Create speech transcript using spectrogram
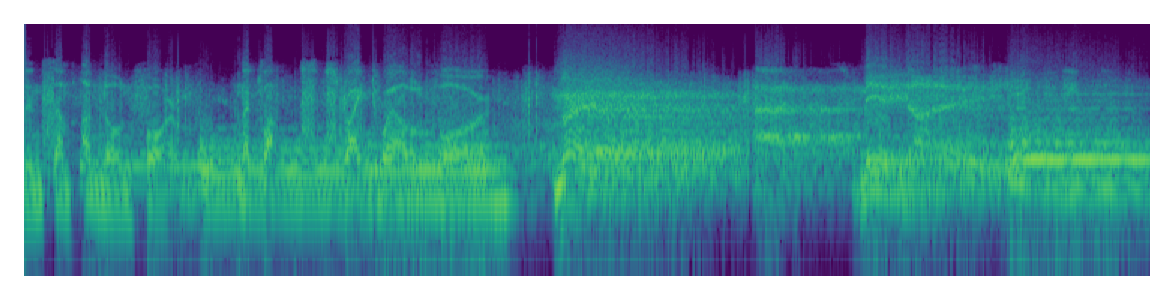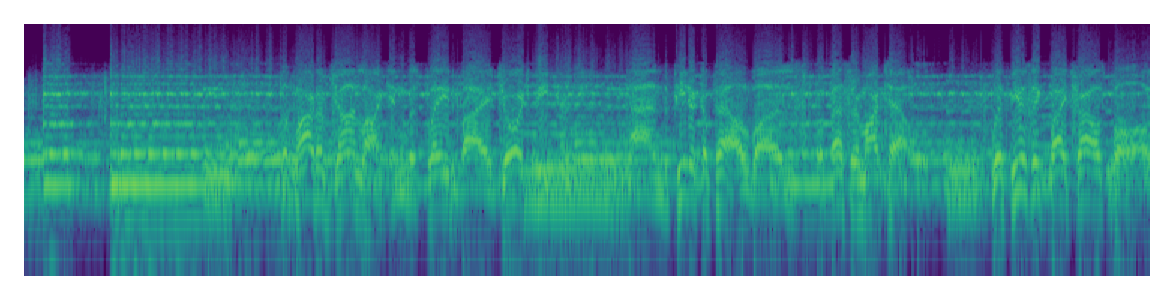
In some unknown form. And the clocks strike 12 for murder at midnight. The part of John Larkin was played by George Petrie, and Peter Capell was Professor Martell. With music by Charles Paul,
